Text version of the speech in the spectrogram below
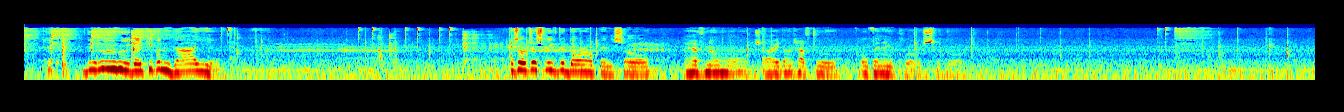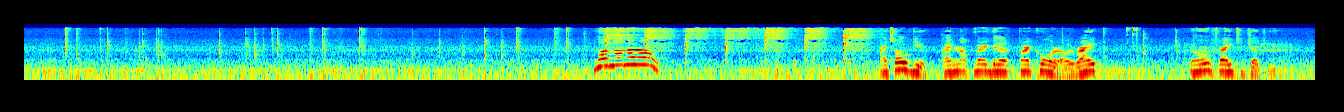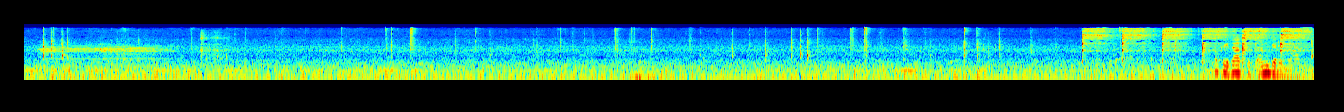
Dude, I keep on dying. Guess I'll just leave the door open so I have no more, so I don't have to open and close the door. No, no, no, no! I told you, I'm not very good at parkour, alright? Don't try to judge me. Okay, that's it. I'm getting off.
